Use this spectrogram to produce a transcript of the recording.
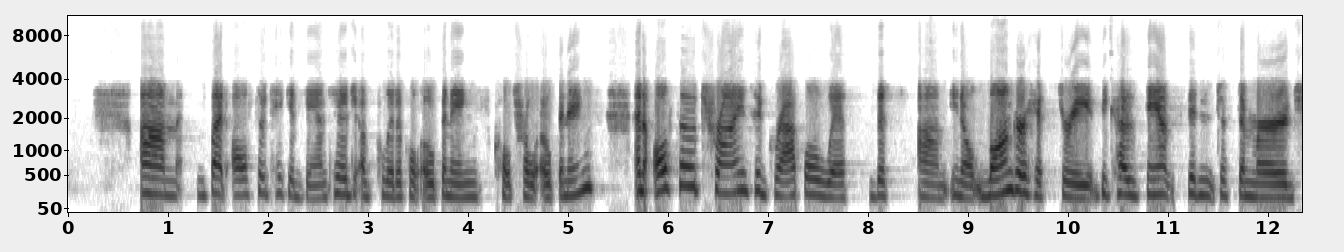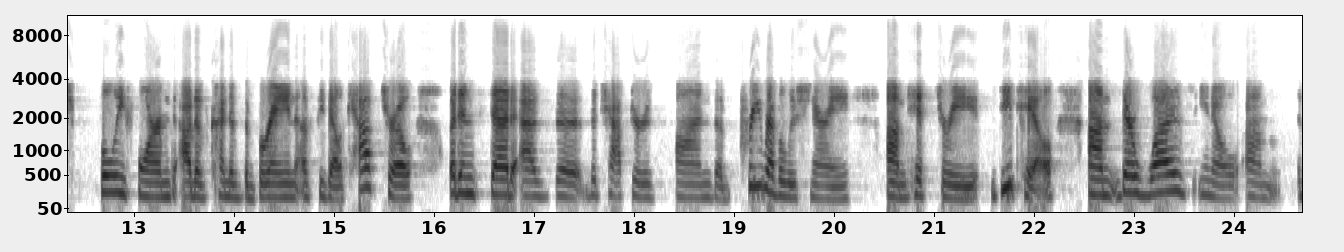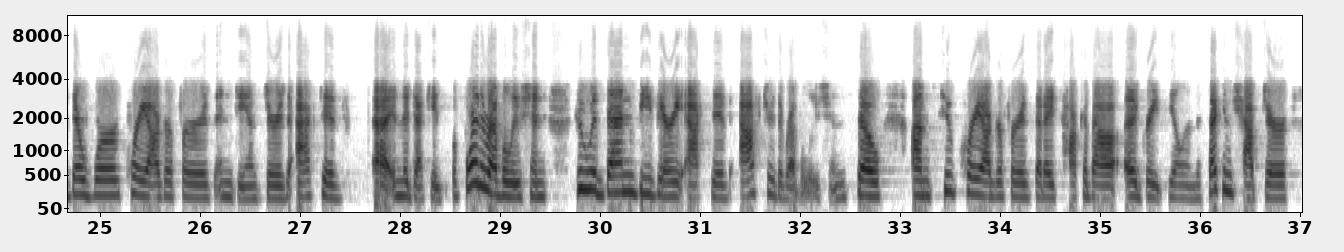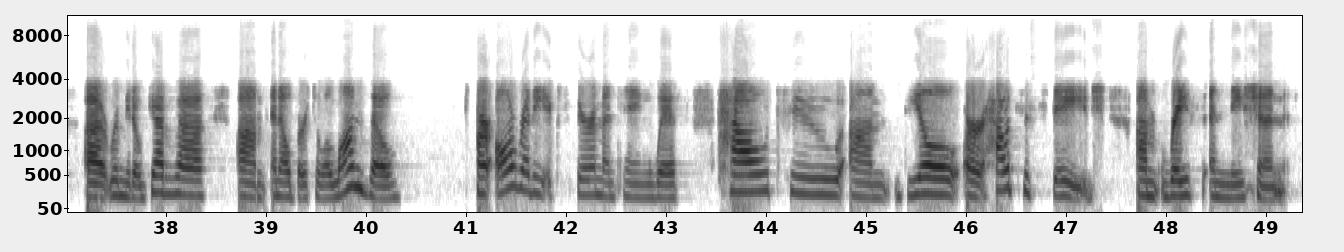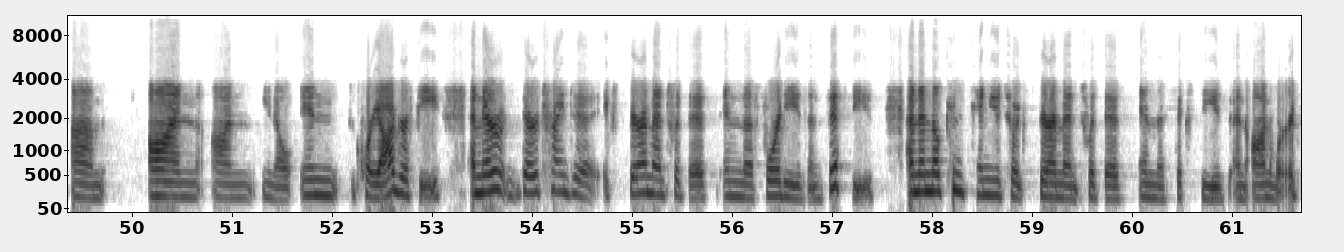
um, but also take advantage of political openings, cultural openings, and also trying to grapple with this, um, you know, longer history because dance didn't just emerge fully formed out of kind of the brain of Fidel Castro, but instead as the the chapters on the pre-revolutionary um, history detail, um, there was, you know, um, there were choreographers and dancers active uh, in the decades before the revolution who would then be very active after the revolution. So, um, two choreographers that I talk about a great deal in the second chapter, uh, Ramiro Guerra um, and Alberto Alonso, are already experimenting with how to um, deal or how to stage um, race and nation um, on on you know in choreography. And they're they're trying to experiment with this in the 40s and 50s and then they'll continue to experiment with this in the 60s and onward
